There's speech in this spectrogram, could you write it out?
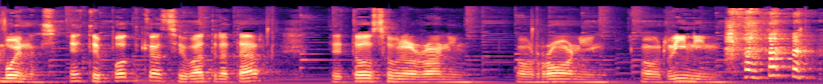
Buenas, este podcast se va a tratar de todo sobre running, o running, o running.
